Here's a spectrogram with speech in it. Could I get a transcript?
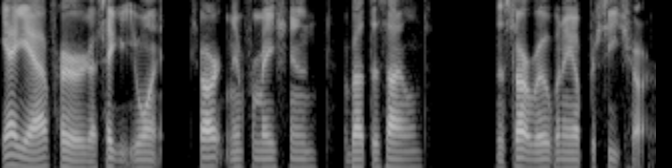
Yeah, yeah, I've heard. I take it you want chart and information about this island? Then start by opening up your sea chart.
